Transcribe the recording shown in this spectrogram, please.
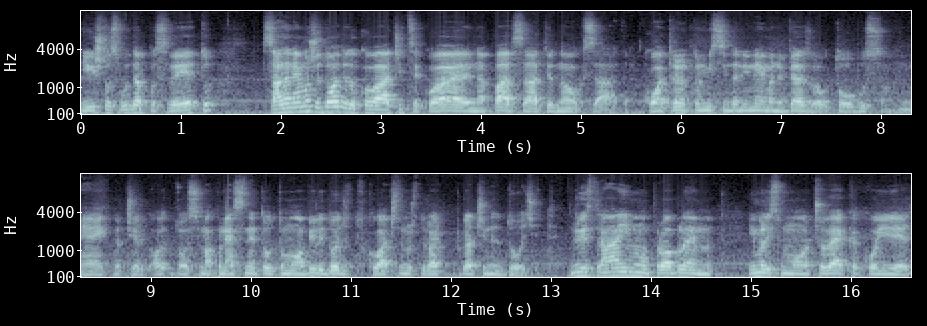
Je išla svuda po svetu, Sada ne može da ode do Kovačice, koja je na par sati od Novog Sada. Koja trenutno mislim da ni nema ne vezu autobusom. Ne, znači, osim ako ne sednete automobil i dođete do Kovačice, ne možete drugačije da dođete. S druge strane imamo problem imali smo čoveka koji je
